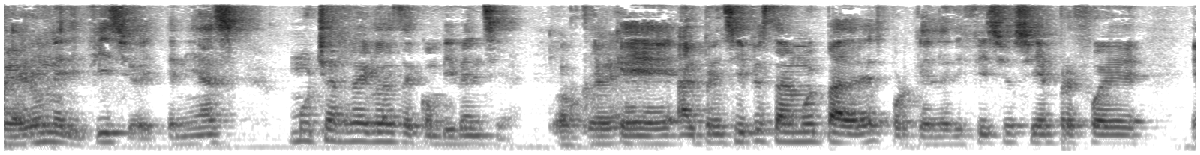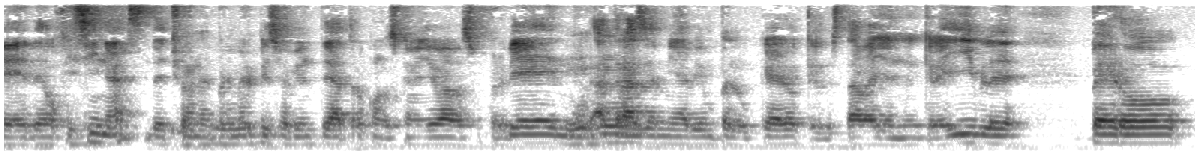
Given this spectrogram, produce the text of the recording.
Era un edificio y tenías muchas reglas de convivencia que al principio estaban muy padres porque el edificio siempre fue eh, de oficinas. De hecho, en el primer piso había un teatro con los que me llevaba súper bien. Atrás de mí había un peluquero que lo estaba yendo increíble. Pero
